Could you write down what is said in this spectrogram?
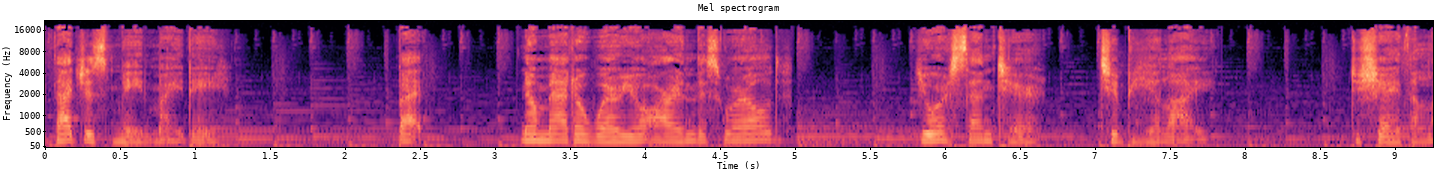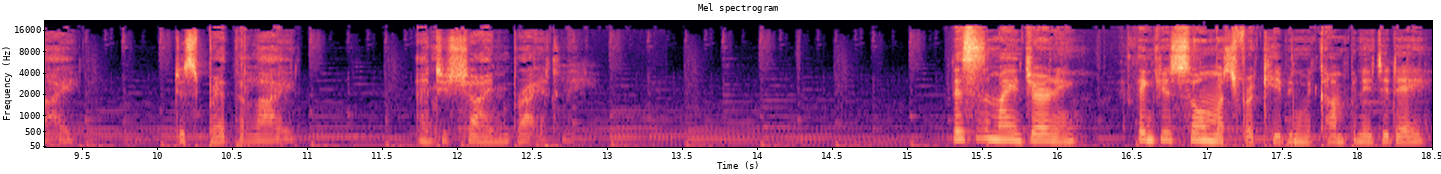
that just made my day. But no matter where you are in this world, you are sent here to be a light, to share the light, to spread the light, and to shine brightly. This is my journey. Thank you so much for keeping me company today.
